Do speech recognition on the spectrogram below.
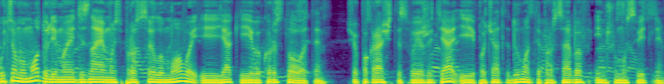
У цьому модулі ми дізнаємось про силу мови і як її використовувати, щоб покращити своє життя і почати думати про себе в іншому світлі.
